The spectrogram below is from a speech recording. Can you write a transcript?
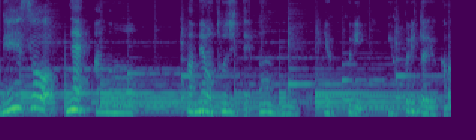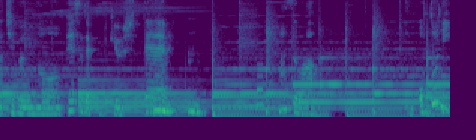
瞑想。ね、あの、まあ、目を閉じてうんうんゆっくりゆっくりというか、まあ、自分のペースで呼吸して、うんまずは音に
